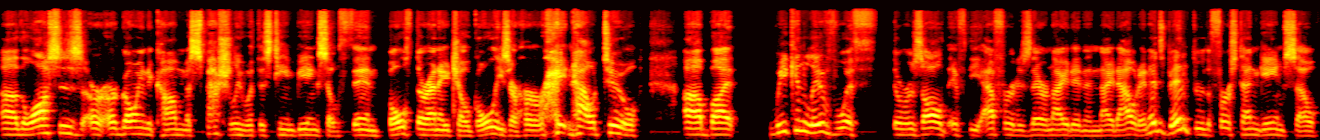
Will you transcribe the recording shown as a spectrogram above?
Uh, the losses are, are, going to come, especially with this team being so thin. Both their NHL goalies are hurt right now, too. Uh, but we can live with the result if the effort is there night in and night out. And it's been through the first 10 games. So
